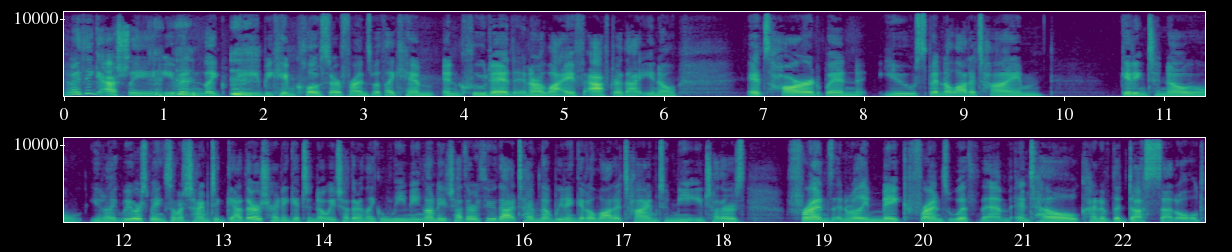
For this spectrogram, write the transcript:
And I think Ashley even like we became closer friends with like him included in our life after that, you know. It's hard when you spend a lot of time getting to know, you know, like we were spending so much time together trying to get to know each other and like leaning on each other through that time that we didn't get a lot of time to meet each other's friends and really make friends with them until kind of the dust settled.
